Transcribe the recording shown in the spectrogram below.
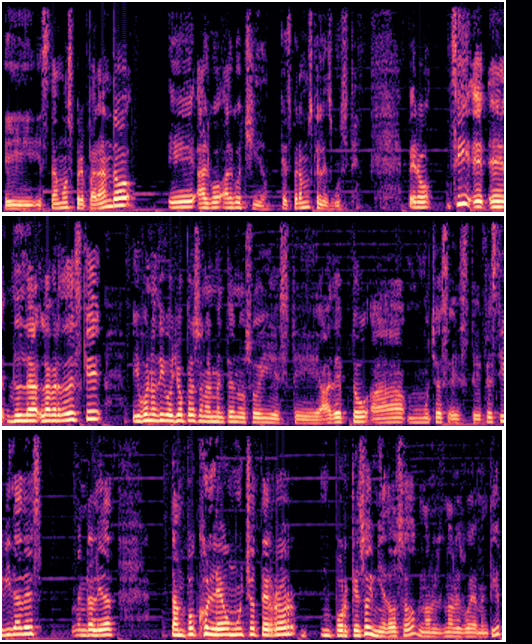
Y estamos preparando eh, algo, algo chido que esperamos que les guste. Pero sí, eh, la, la verdad es que y bueno, digo, yo personalmente no soy este adepto a muchas este, festividades. En realidad, tampoco leo mucho terror porque soy miedoso, no, no les voy a mentir.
